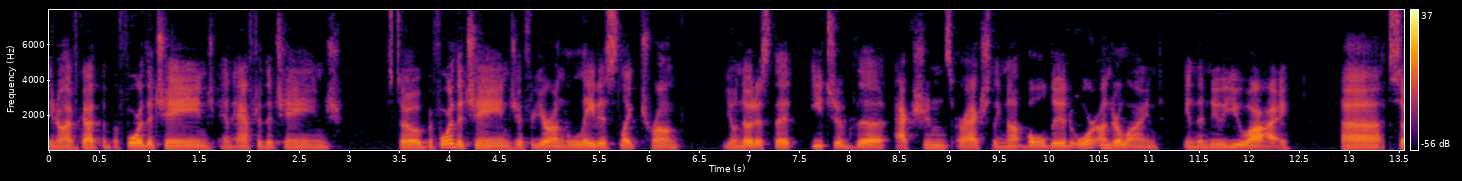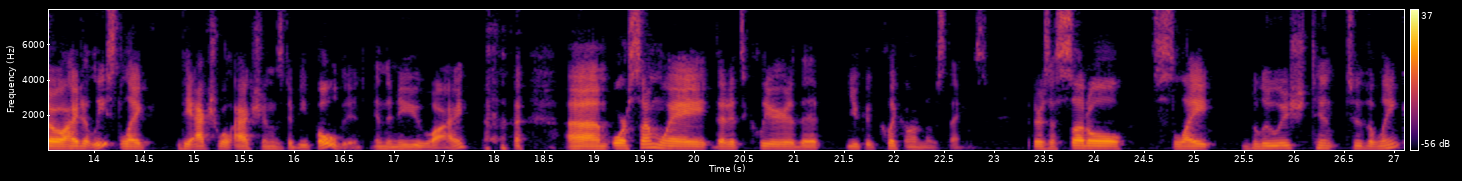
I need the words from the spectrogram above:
you know, I've got the before the change and after the change. So before the change, if you're on the latest like trunk, you'll notice that each of the actions are actually not bolded or underlined in the new UI. Uh, so I'd at least like the actual actions to be bolded in the new UI um, or some way that it's clear that you could click on those things. There's a subtle, slight bluish tint to the link,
